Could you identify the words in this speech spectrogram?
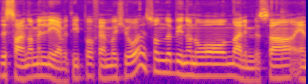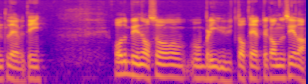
designa med levetid på 25 år, som det begynner nå å nærme seg endt levetid. Og det begynner også å bli utdaterte, kan du si. da.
